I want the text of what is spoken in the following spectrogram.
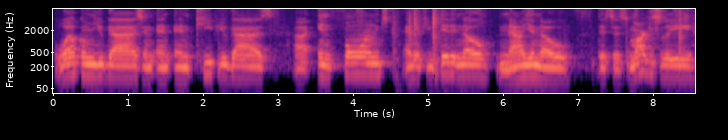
welcome you guys and, and, and keep you guys uh, informed. And if you didn't know, now you know. This is Marcus Lee.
